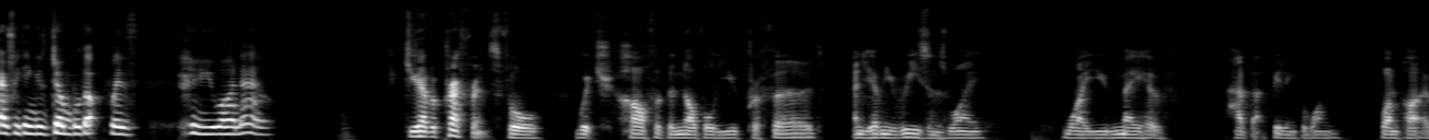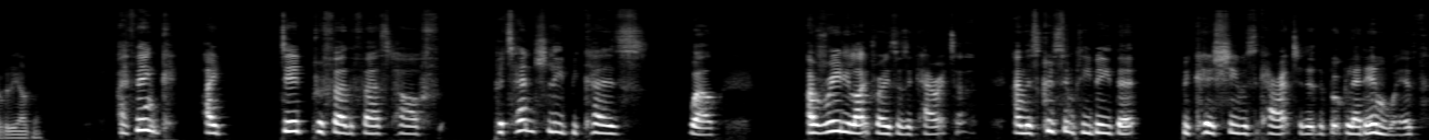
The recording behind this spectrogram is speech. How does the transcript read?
everything is jumbled up with who you are now. Do you have a preference for which half of the novel you preferred, and do you have any reasons why why you may have had that feeling for one one part over the other? I think I did prefer the first half, potentially because, well, I really liked Rose as a character, and this could simply be that because she was the character that the book led in with,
